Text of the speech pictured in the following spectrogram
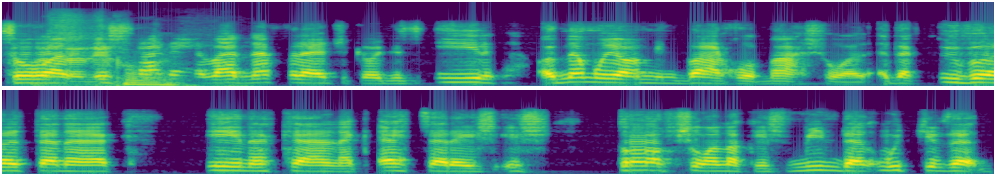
Szóval, és már, már ne felejtsük hogy az ír az nem olyan, mint bárhol máshol. Ezek üvöltenek, énekelnek egyszerre, és, és tapsolnak, és minden úgy képzel,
